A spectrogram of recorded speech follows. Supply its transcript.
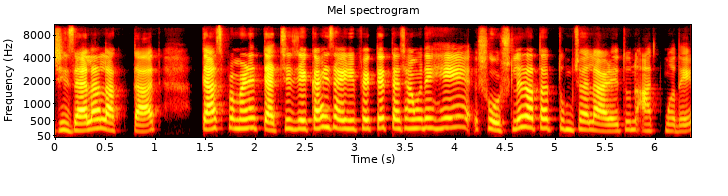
झिजायला लागतात. त्याचप्रमाणे त्याचे जे काही साईड इफेक्ट आहेत त्याच्यामध्ये हे शोषले जातात तुमच्या लाळेतून आतमध्ये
